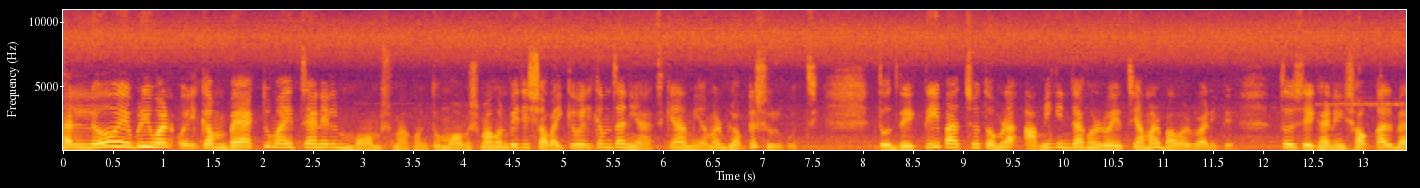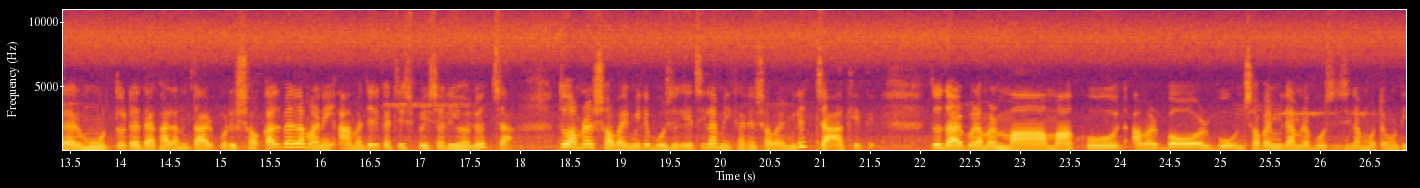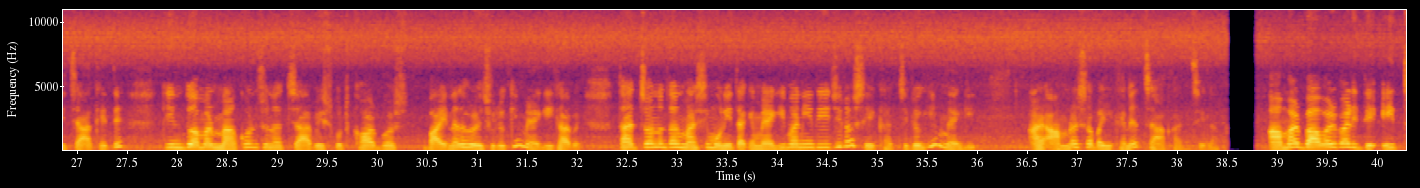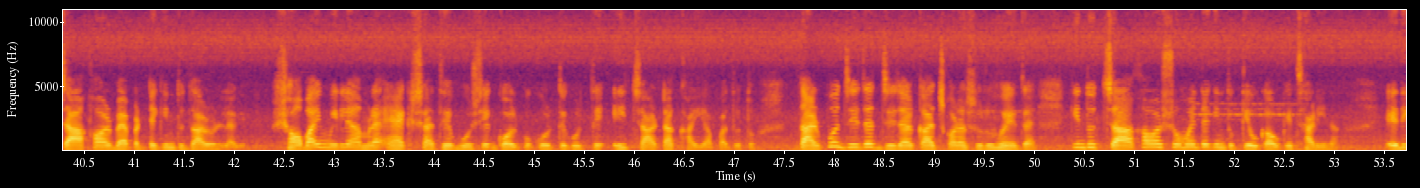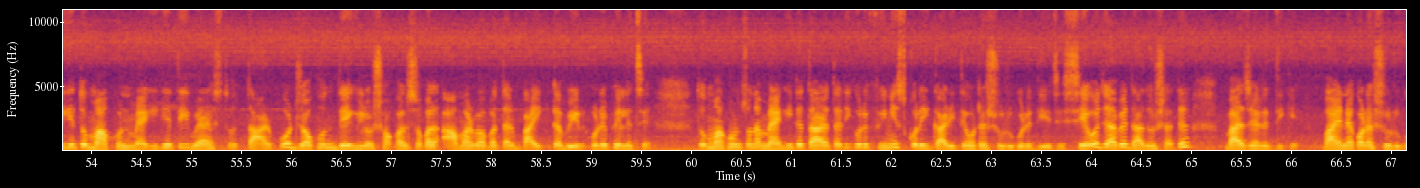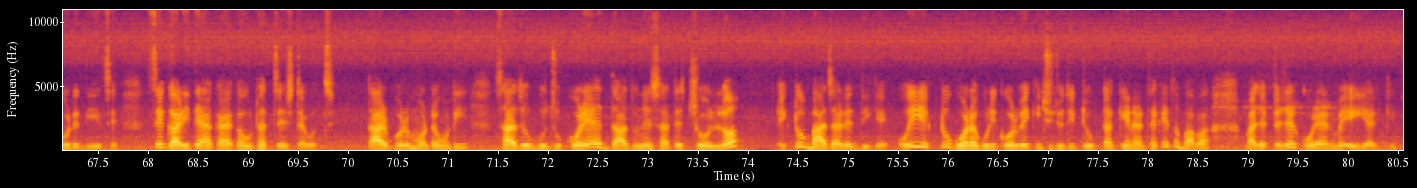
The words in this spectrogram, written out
Hello everyone, welcome back to my channel Mom's Makhan. তো moms মাখন পেজে সবাইকে ওয়েলকাম জানিয়ে আজকে আমি আমার ব্লগটা শুরু করছি। তো দেখতেই পাচ্ছ তোমরা, আমি কিন্তু এখন রয়েছি আমার বাবার বাড়িতে। তো সেখানে সকালবেলার মুহূর্তটা দেখালাম, তারপরে সকালবেলা মানে আমাদের কাছে স্পেশালি হলো চা। তো আমরা সবাই মিলে বসে গিয়েছিলাম, এখানে সবাই মিলে চা খেতে। তো তারপর আমার মা মাখন আমার বর, বোন সবাই মিলে আমরা বসেছিলাম মোটামুটি চা খেতে। কিন্তু আমার মাখন সোনার চা, বিস্কুট খাওয়ার বস বায়না ধরেছিল কি ম্যাগি খাবে। তার জন্য তার মাসিমণি তাকে ম্যাগি বানিয়ে দিয়েছিল, সে খাচ্ছিল গিয়ে ম্যাগি। আর আমরা সবাই এখানে চা খাচ্ছিলাম। আমার বাবার বাড়িতে এই চা খাওয়ার ব্যাপারটা কিন্তু দারুণ লাগে। সবাই মিলে আমরা একসাথে বসে গল্প করতে করতে এই চাটা খাই আপাতত। তারপর যে যার যে যার কাজ করা শুরু হয়ে যায়, কিন্তু চা খাওয়ার সময়টা কিন্তু কেউ কাউকে ছাড়ি না। এদিকে তো মাখন ম্যাগি খেতেই ব্যস্ত, তারপর যখন দেখল সকাল সকাল আমার বাবা তার বাইকটা বের করে ফেলেছে, তো মাখন সোনা ম্যাগিটা তাড়াতাড়ি করে ফিনিশ করেই গাড়িতে ওঠা শুরু করে দিয়েছে। সেও যাবে দাদুর সাথে বাজারের দিকে, বায়না করা শুরু করে দিয়েছে। সে গাড়িতে একা একা ওঠার চেষ্টা করছে। তারপরে মোটামুটি সাজু গুজু করে দাদুনের সাথে চলল একটু বাজারের দিকে। ওই একটু ঘোরাঘুরি করবে, কিছু যদি টুকটাক কেনার থাকে তো বাবা বাজার টাজার করে আনবে, এই আর কি।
